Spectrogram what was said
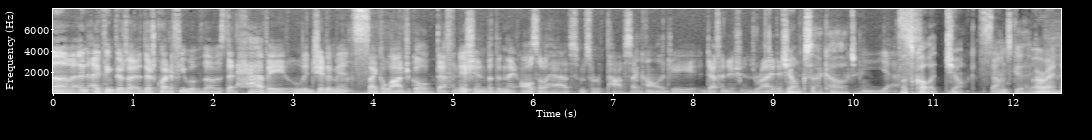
Um, and I think there's a, there's quite a few of those that have a legitimate psychological definition, but then they also have some sort of pop psychology definitions, right? And- Junk psychology. yes. Let's call it junk. Sounds good. All right.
